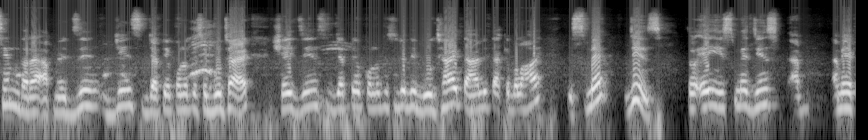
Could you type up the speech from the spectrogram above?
সেম দ্বারা আপনার জিন্স জাতীয় কোনো কিছু বোঝায়, সেই জিন্স জাতীয় কোনো কিছু যদি বোঝায়, তাহলে তাকে বলা হয় ইসমে জিন্স। তো এই ইসমে জিন্স আমি এক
